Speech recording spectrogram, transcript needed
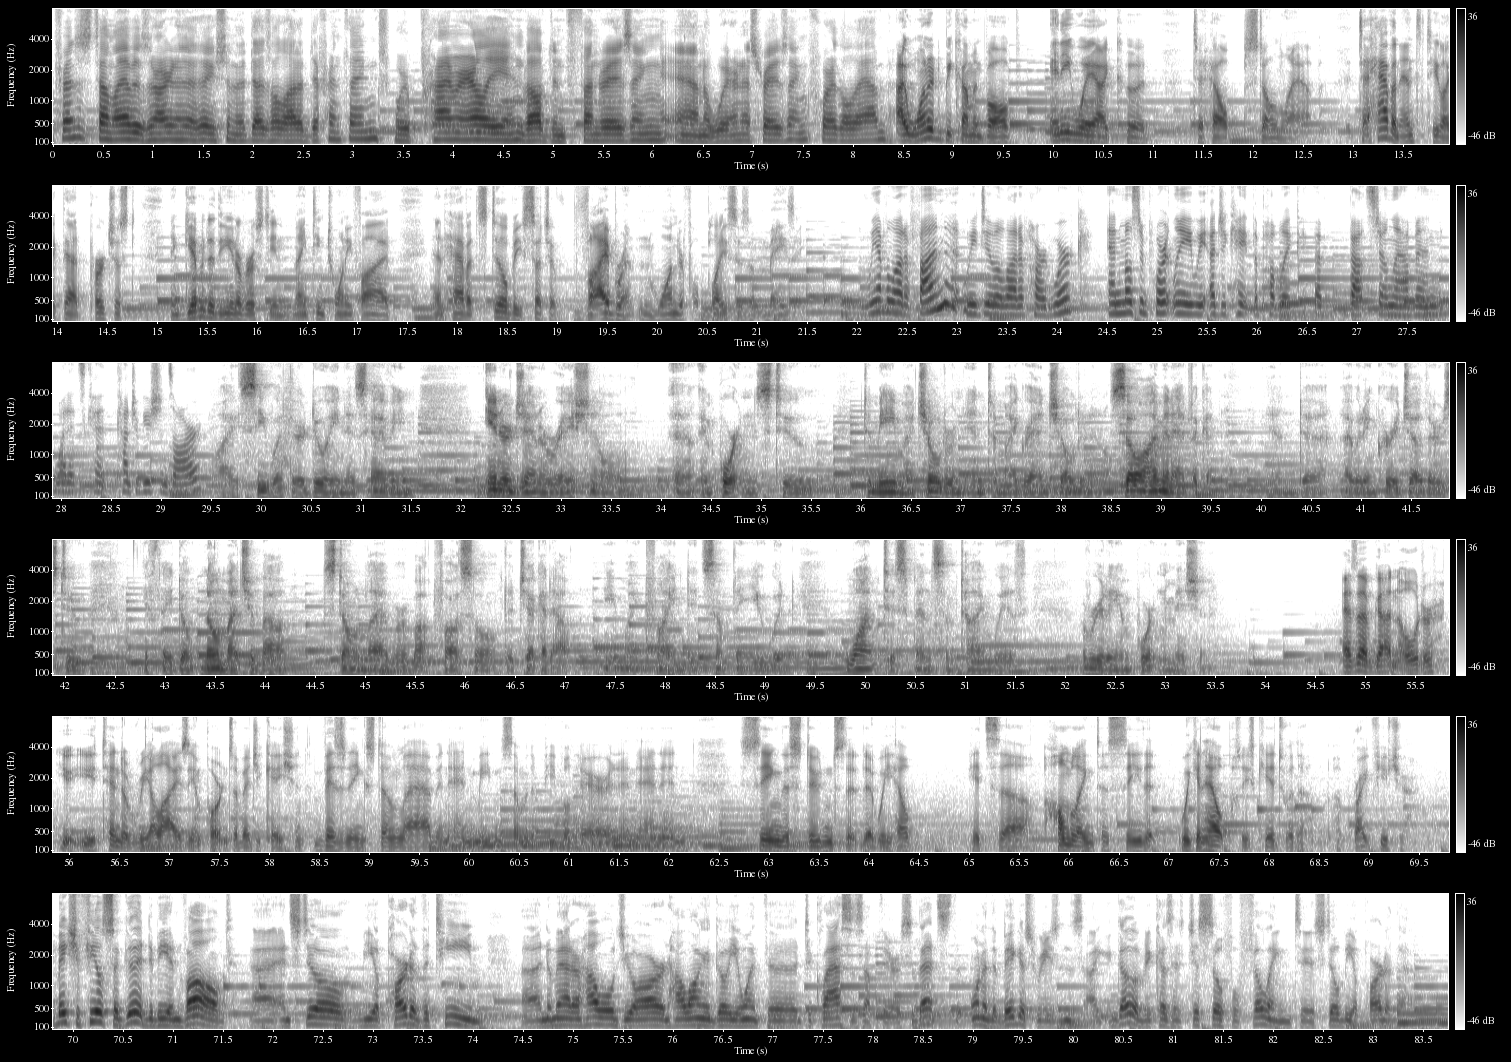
Friends of Stone Lab is an organization that does a lot of different things. We're primarily involved in fundraising and awareness raising for the lab. I wanted to become involved any way I could to help Stone Lab. To have an entity like that purchased and given to the university in 1925 and have it still be such a vibrant and wonderful place is amazing. We have a lot of fun, we do a lot of hard work, and most importantly, we educate the public about Stone Lab and what its co contributions are. I see what they're doing as having intergenerational uh, importance to, to me, my children, and to my grandchildren. So I'm an advocate, and uh, I would encourage others to, if they don't know much about Stone Lab or about FOSL, to check it out. You might find it's something you would want to spend some time with a really important mission. As I've gotten older, you, you, tend to realize the importance of education. Visiting Stone Lab and, and meeting some of the people there and, and, and, and seeing the students that, that we help, it's uh, humbling to see that we can help these kids with a, a bright future. It makes you feel so good to be involved uh, and still be a part of the team uh, no matter how old you are and how long ago you went to, to classes up there. So that's one of the biggest reasons I go because it's just so fulfilling to still be a part of that.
